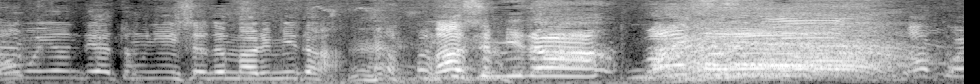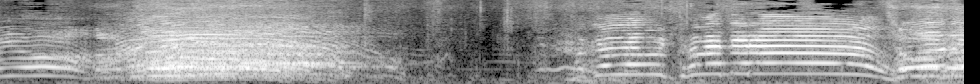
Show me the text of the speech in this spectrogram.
노무현 대통령이 쓰던 말입니다. 맞습니다. 맞고요. 호강을 청와대로!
